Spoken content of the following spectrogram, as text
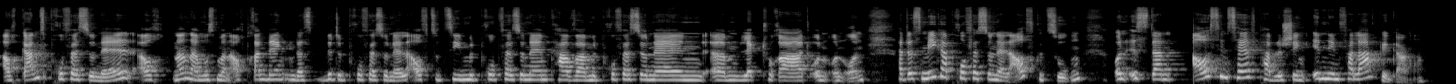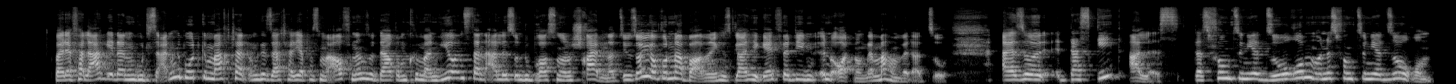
auch ganz professionell. Auch, ne, da muss man auch dran denken, das bitte professionell aufzuziehen mit professionellem Cover, mit professionellen ähm, Lektorat und, und, und. Hat das mega professionell aufgezogen und ist dann aus dem Self-Publishing in den Verlag gegangen weil der Verlag ihr dann ein gutes Angebot gemacht hat und gesagt hat, ja, pass mal auf, ne, so darum kümmern wir uns dann alles und du brauchst nur noch schreiben. Dann hat sie gesagt, ja, wunderbar, wenn ich das gleiche Geld verdiene, in Ordnung, dann machen wir das so. Also das geht alles. Das funktioniert so rum und es funktioniert so rum.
